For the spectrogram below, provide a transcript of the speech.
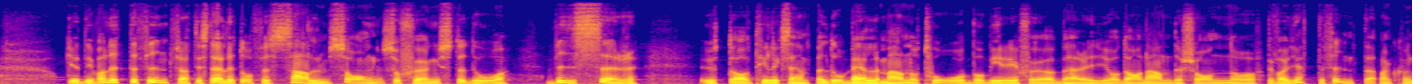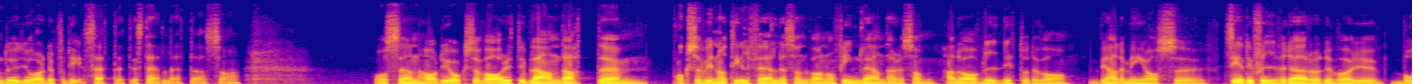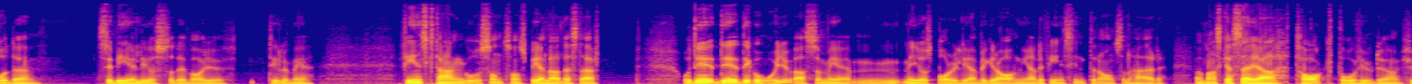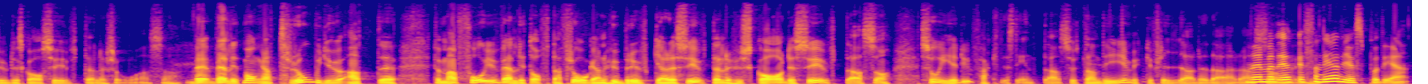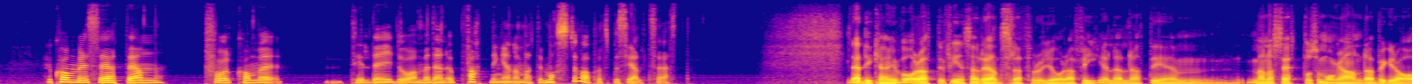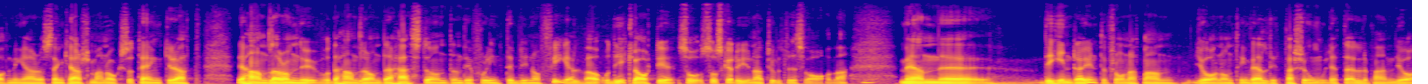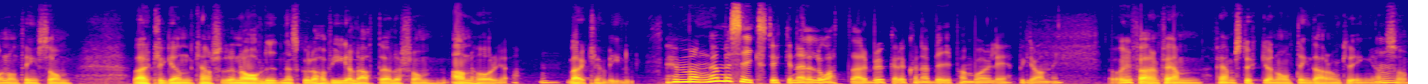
Och eh, det var lite fint för att istället då för psalmsång så sjöngs det då visor utav till exempel då Bellman och Taube och Birger Sjöberg och Dan Andersson och det var jättefint att man kunde göra det på det sättet istället alltså. Och sen har det ju också varit ibland att eh, också vid något tillfälle som det var någon finländare som hade avlidit och det var vi hade med oss eh, CD-skivor där och det var ju både Sibelius och det var ju till och med finsk tango och sånt som spelades där. Och det, det, det går ju alltså med, med just borgerliga begravningar. Det finns inte någon sån här, vad man ska säga, tak på hur det, hur det ska se ut eller så. Alltså. Vä väldigt många tror ju att, eh, för man får ju väldigt ofta frågan hur brukar det se ut eller hur ska det se ut alltså. Så är det ju faktiskt inte alltså, utan det är mycket friare där. Alltså. Nej, men jag, jag funderade just på det. Hur kommer det sig att den folk kommer till dig då med den uppfattningen om att det måste vara på ett speciellt sätt? Nej, det kan ju vara att det finns en rädsla för att göra fel eller att det är, mm, man har sett på så många andra begravningar och sen kanske man också tänker att det handlar om nu och det handlar om den här stunden, det får inte bli något fel. Va? Och det är klart, det, så, så ska det ju naturligtvis vara. Va? Mm. Men eh, det hindrar ju inte från att man gör någonting väldigt personligt eller man gör någonting som verkligen kanske den avlidne skulle ha velat eller som anhöriga Mm. verkligen vill. Hur många musikstycken eller låtar brukar det kunna bli på en borgerlig begravning? Ungefär fem, fem stycken någonting där omkring. Mm. Alltså.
